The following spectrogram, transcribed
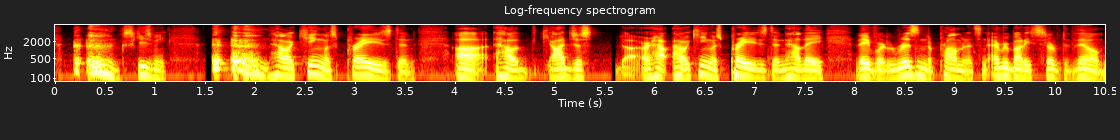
excuse me, how a king was praised and uh, how God just or how, how a king was praised and how they they were risen to prominence and everybody served them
